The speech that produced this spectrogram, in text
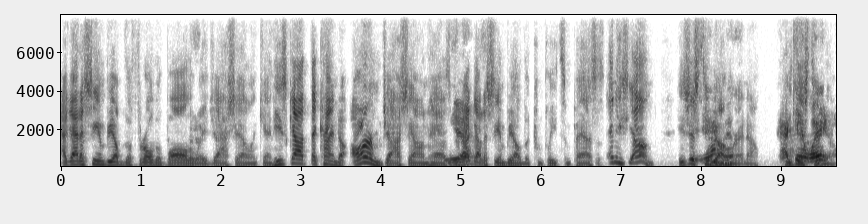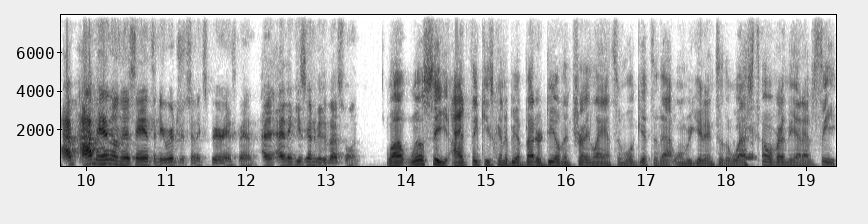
I got to see him be able to throw the ball the way Josh Allen can. He's got the kind of arm Josh Allen has, but Yeah. I got to see him be able to complete some passes. And he's young. He's just too young man. right now. I he's can't wait. I'm, I'm in on this Anthony Richardson experience, man. I, I think he's going to be the best one. Well, we'll see. I think he's going to be a better deal than Trey Lance, and we'll get to that when we get into the West over in the NFC.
